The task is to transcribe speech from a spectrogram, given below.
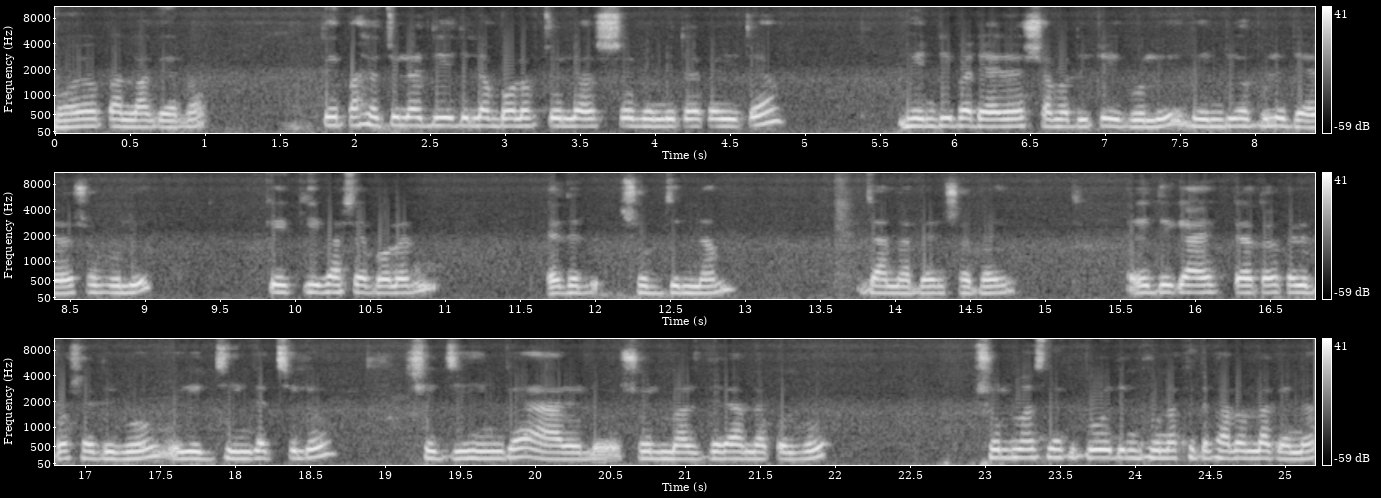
ভয়ও লাগে আবার। তে পাশে চুলা দিয়ে দিলাম, বলক চলে আসছে ভেন্ডি তরকারিটা। ভেন্ডি বা ঢেঁড়স, আমরা দুটোই বলি। ভেন্ডিও বলি, ঢেঁড়সও বলি। কে কী ভাষায় বলেন, এদের সবজির নাম জানাবেন সবাই। এদিকে আরেকটা তরকারি বসাই দিব, ওই যে ঝিঙ্গা ছিল, সে ঝিঙ্গা আর হলো শোল মাছ দিয়ে রান্না করব। শোল মাছ নাকি প্রতিদিন ভুনা খেতে ভালো লাগে না,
